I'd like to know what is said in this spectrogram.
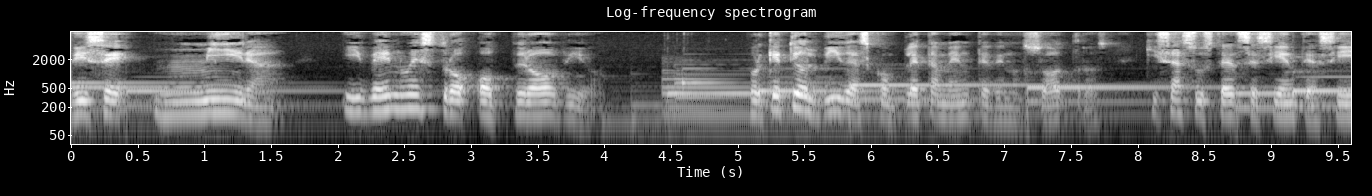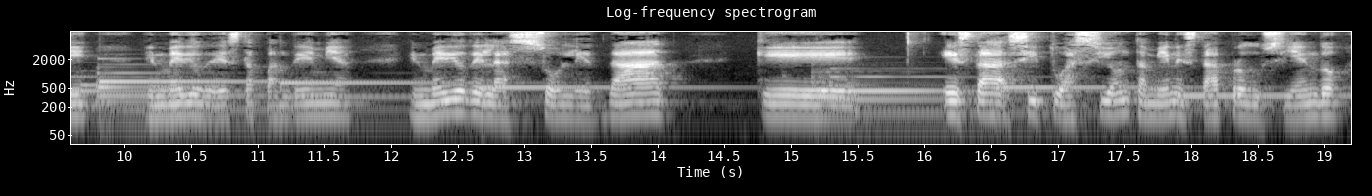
Dice, mira y ve nuestro oprobio. ¿Por qué te olvidas completamente de nosotros? Quizás usted se siente así en medio de esta pandemia, en medio de la soledad que esta situación también está produciendo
